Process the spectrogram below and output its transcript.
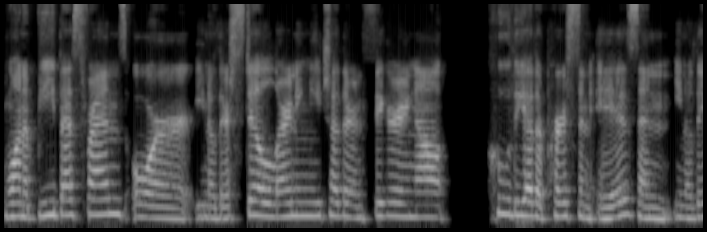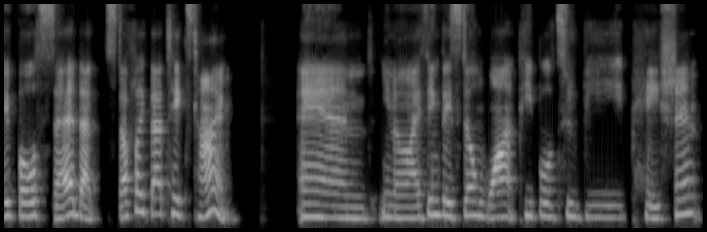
want to be best friends or you know they're still learning each other and figuring out who the other person is and you know they've both said that stuff like that takes time. And you know i think they still want people to be patient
